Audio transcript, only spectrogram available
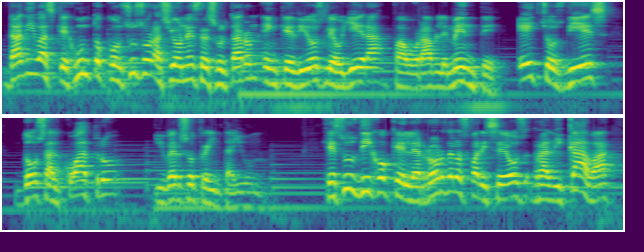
dádivas que junto con sus oraciones resultaron en que Dios le oyera favorablemente, Hechos 10, 2 al 4 y verso 31. Jesús dijo que el error de los fariseos radicaba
